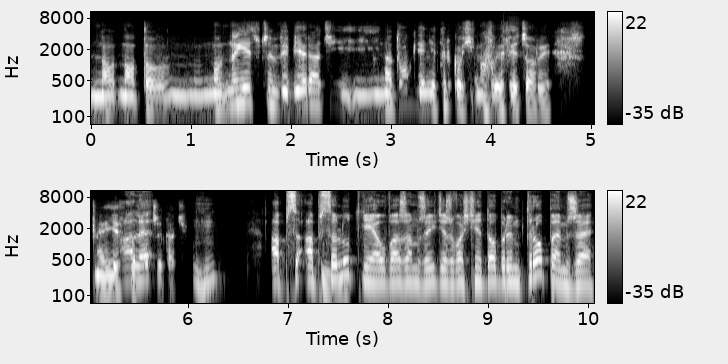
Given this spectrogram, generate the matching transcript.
no, no to no, no jest w czym wybierać i, i na długie, nie tylko zimowe wieczory y, jest Ale- to poczytać. Mhm. Abs- absolutnie, ja uważam, że idziesz właśnie dobrym tropem, że,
